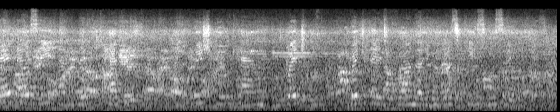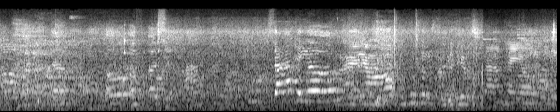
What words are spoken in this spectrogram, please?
Stay healthy and live happy. I wish you can graduate, graduate from the university smoothly. The, all of us are 还有从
